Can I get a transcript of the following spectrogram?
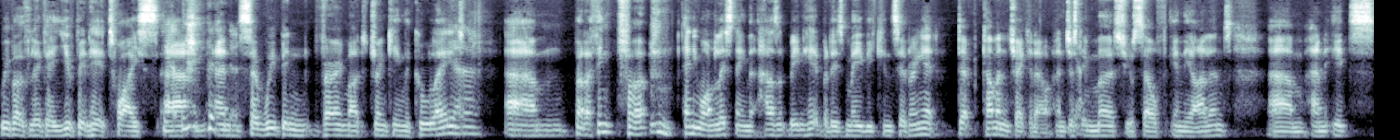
we both live here. You've been here twice, um, and so we've been very much drinking the Kool Aid. Um, but I think for anyone listening that hasn't been here but is maybe considering it, come and check it out and just Yeah. immerse yourself in the island. Um, and it's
